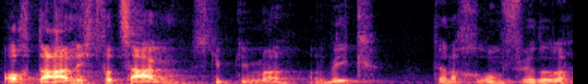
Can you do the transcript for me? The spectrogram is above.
auch da nicht verzagen, es gibt immer einen Weg, der nach Rom führt, oder?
